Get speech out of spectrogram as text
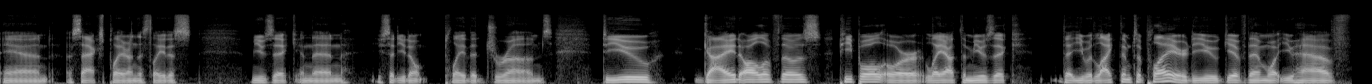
and a sax player on this latest music, and then you said you don't play the drums. Do you guide all of those people or lay out the music that you would like them to play or do you give them what you have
